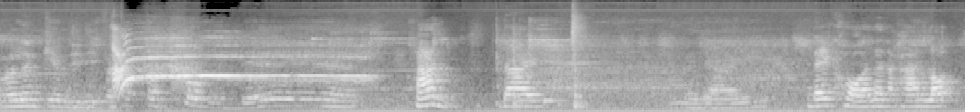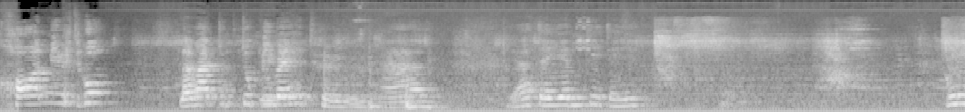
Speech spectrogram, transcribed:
ว่าเรื่องเกมดีๆไปต้องคมเด้อท่านได้ไม่ได้ได้คอนแล้วนะคะเลาะคอนมีไปทุบแล้วมาจุ๊บจุ๊บปีไปให้ถือนั่นเดี๋ยวใจเย็นพี่ใจเย็น นี่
